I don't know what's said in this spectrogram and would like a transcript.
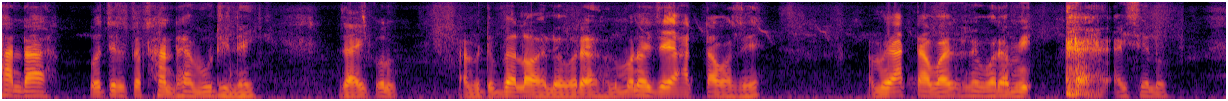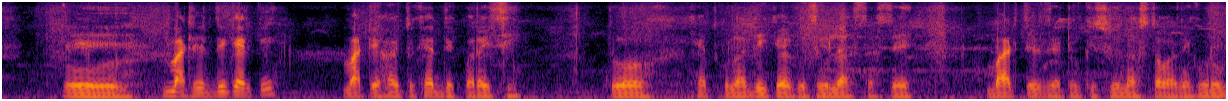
ঠান্ডা, অতিরিক্ত ঠান্ডা আমি উঠি নাই। যাই কল আমি একটু বেলা হইলে পরে এখন মনে হয় যে আটটা বাজে। আমি আটটা বাজলে পরে আমি আইছিল মাঠের দিকে আর কি। মাঠে হয়তো খেত দিক পারাইছি তো ক্ষেতগুলা দিকে কিছুগুলো আস্তে আস্তে বাড়িতে যেটু কিছু নাস্তা পানি করুম।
